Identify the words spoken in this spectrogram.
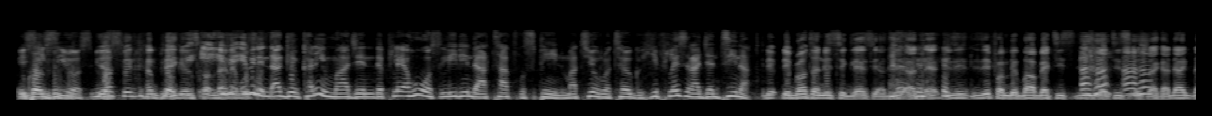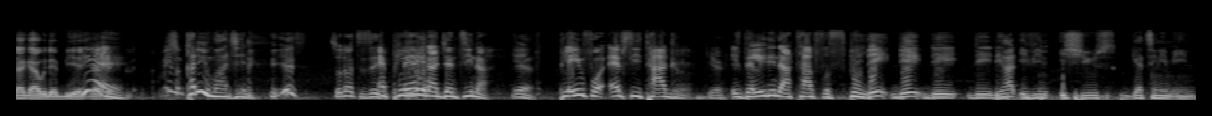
It's, Because- it's serious because Spain can play against Scotland Even, even in that game, can you imagine the player who was leading the attack for Spain, Mateo Retegui? He plays in Argentina. They, they brought on this Iglesias. Is it, is it- is it from Bilbao Betis? This Uh-huh, Betis uh-huh. striker, that, that guy with the beard. Yeah. So can you imagine? yes. So that is it. A player You in Argentina. Yeah. Playing for FC Tigre is the leading the attack for Spain. They they they they, they had even issues getting him in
